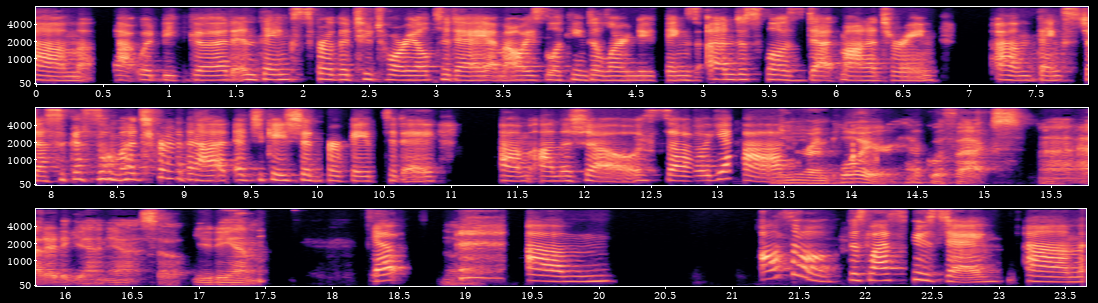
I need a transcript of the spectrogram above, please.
um, that would be good. And thanks for the tutorial today. I'm always looking to learn new things. Undisclosed debt monitoring. Um, thanks, Jessica, so much for that education for faith today um, on the show. So, yeah. And your employer, Equifax, uh, at it again. Yeah. So, UDM. Yep. Um, also, this last Tuesday, um,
